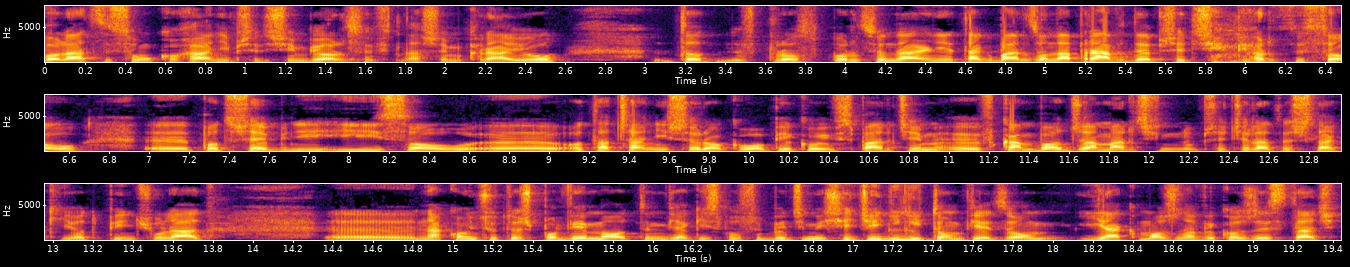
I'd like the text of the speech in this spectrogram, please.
Polacy są kochani przedsiębiorcy w naszym kraju, to wprost proporcjonalnie tak bardzo naprawdę przedsiębiorcy są e, potrzebni i są e, otaczani szeroką opieką i wsparciem e, w Kambodży. Marcin no, przeciera te szlaki od pięciu lat. Na końcu też powiemy o tym, w jaki sposób będziemy się dzielili tą wiedzą, jak można wykorzystać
